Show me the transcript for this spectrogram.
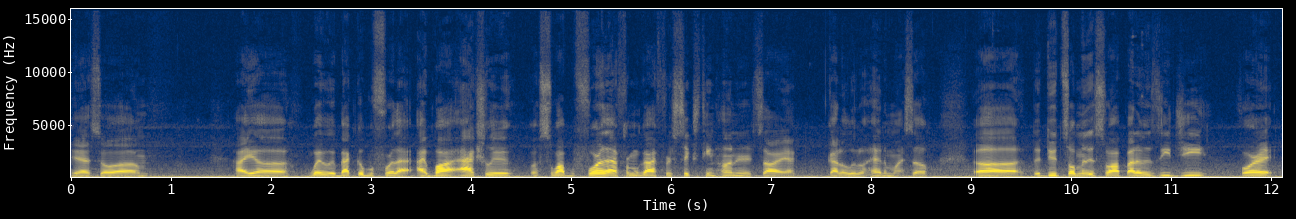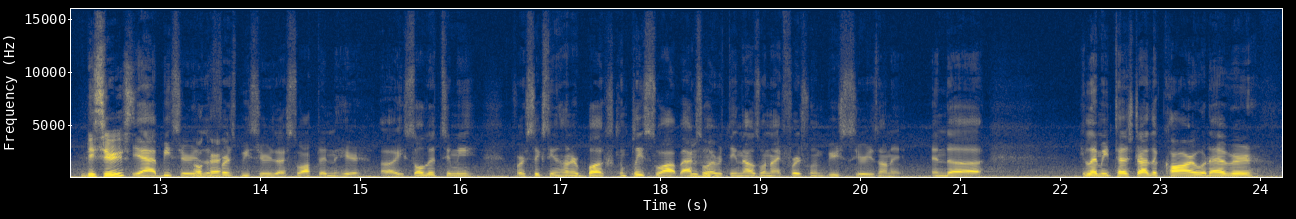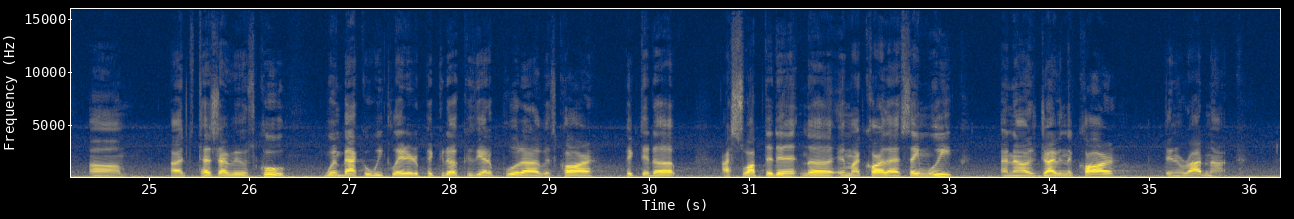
Yeah. So um, I uh, wait, wait, back up before that. I bought actually a swap before that from a guy for 1,600. Sorry, I got a little ahead of myself. Uh, the dude sold me the swap out of a ZG for it. B series? Yeah, B series. The first B series I swapped into here. Uh, he sold it to me for sixteen hundred bucks, complete swap, axle, Mhm. everything. That was when I first went B series on it, and uh, he let me test drive the car, whatever. Um, I test drive it was cool. Went back a week later to pick it up because he had to pull it out of his car. Picked it up. I swapped it in the in my car that same week, and I was driving the car. Then a rod knock.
